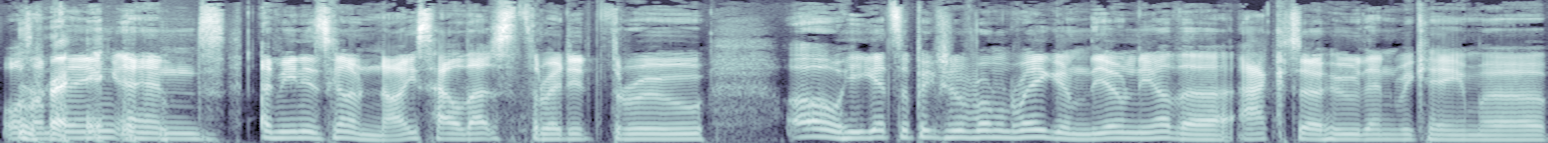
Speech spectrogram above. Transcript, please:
or something. Right. And I mean, it's kind of nice how that's threaded through. Oh, he gets a picture of Ronald Reagan, the only other actor who then became a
